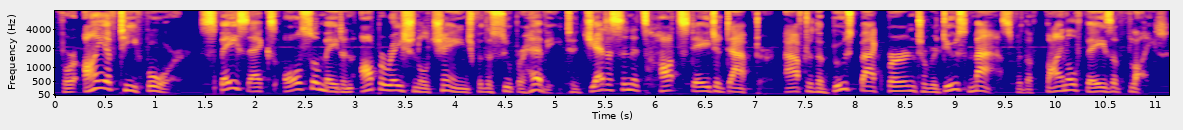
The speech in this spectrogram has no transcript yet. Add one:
For IFT-4, SpaceX also made an operational change for the Super Heavy to jettison its hot stage adapter after the boost back burn to reduce mass for the final phase of flight.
